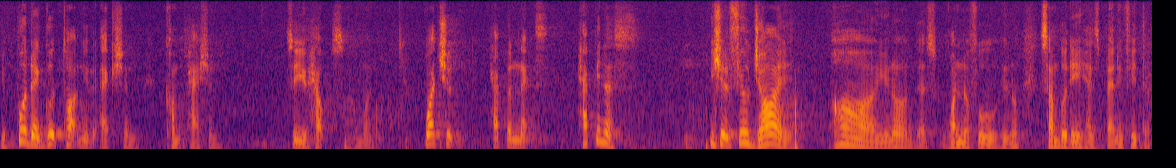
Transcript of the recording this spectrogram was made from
You put a good thought into action, compassion. So you help someone. What should happen next? Happiness. You should feel joy. Oh, you know, that's wonderful, you know, somebody has benefited.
